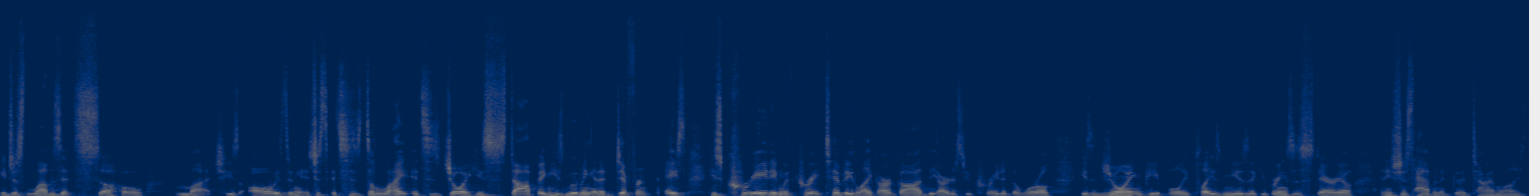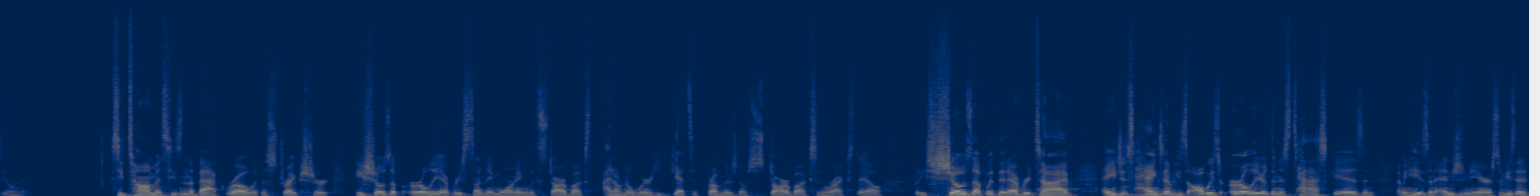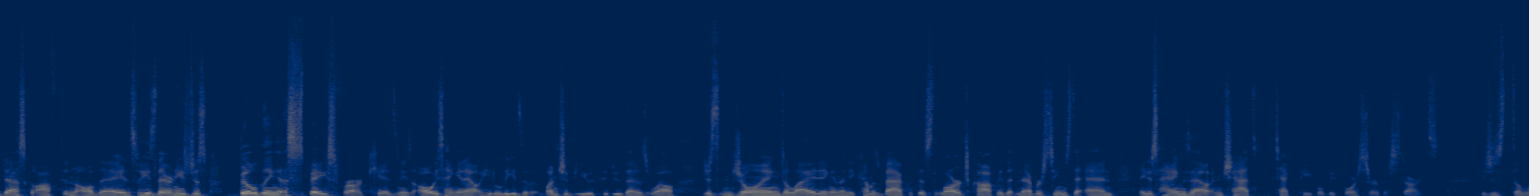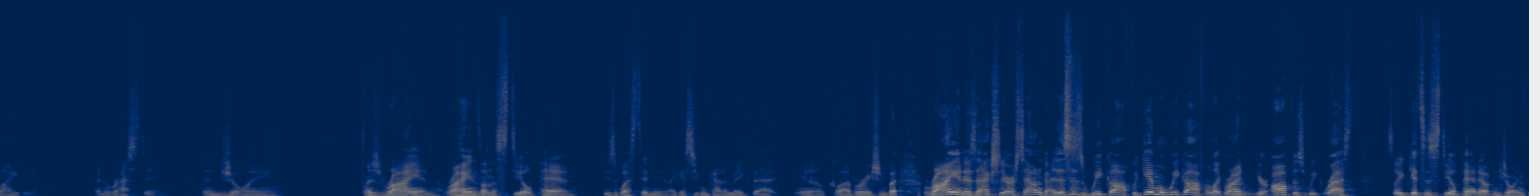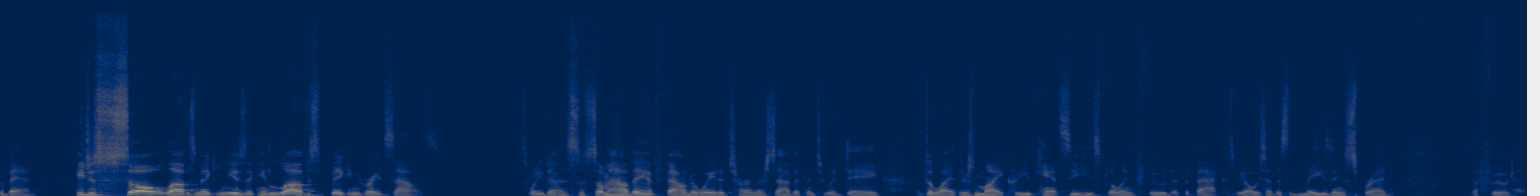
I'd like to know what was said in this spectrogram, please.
He just loves it so much. He's always doing it. It's just, it's his delight, it's his joy. He's stopping, he's moving at a different pace. He's creating with creativity, like our God, the artist who created the world. He's enjoying people, he plays music, he brings his stereo, and he's just having a good time while he's doing it. See Thomas, he's in the back row with a striped shirt. He shows up early every Sunday morning with Starbucks. I don't know where he gets it from. There's no Starbucks in Rexdale, but he shows up with it every time and he just hangs out. He's always earlier than his task is. And I mean, he's an engineer, so he's at a desk often all day. And so he's there and he's just building a space for our kids and he's always hanging out. He leads a bunch of youth who do that as well, just enjoying, delighting. And then he comes back with this large coffee that never seems to end. And he just hangs out and chats with the tech people before service starts. He's just delighting and resting and enjoying. There's Ryan. Ryan's on the steel pan. He's West Indian. I guess you can kind of make that, you know, collaboration. But Ryan is actually our sound guy. This is week off. We gave him a week off. We're like, Ryan, you're off this week. Rest. So he gets his steel pan out and joins the band. He just so loves making music. He loves making great sounds. That's what he does. So somehow they have found a way to turn their Sabbath into a day of delight. There's Mike, who you can't see. He's filling food at the back because we always have this amazing spread of food.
